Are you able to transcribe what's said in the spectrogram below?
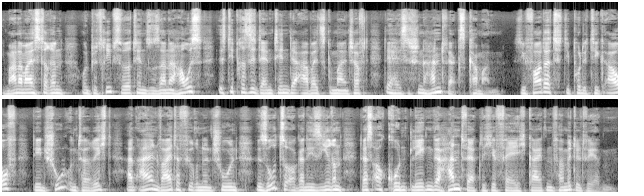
Die Malermeisterin und Betriebswirtin Susanne Haus ist die Präsidentin der Arbeitsgemeinschaft der hessischen Handwerkskammern. Sie fordert die Politik auf, den Schulunterricht an allen weiterführenden Schulen so zu organisieren, dass auch grundlegende handwerkliche Fähigkeiten vermittelt werden.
